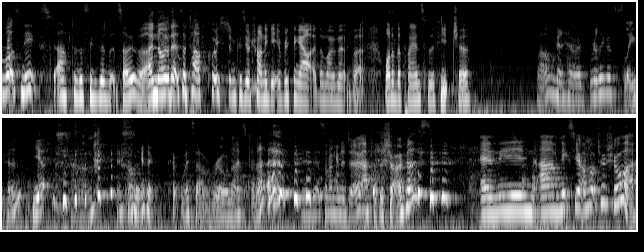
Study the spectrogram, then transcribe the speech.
What's next after this exhibit's over? I know that's a tough question because you're trying to get everything out at the moment, but what are the plans for the future? Well, I'm gonna have a really good sleep in. Yep. Um, I'm going to cook myself a real nice dinner. And that's what I'm going to do after the show opens. And then um, next year, I'm not too sure.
